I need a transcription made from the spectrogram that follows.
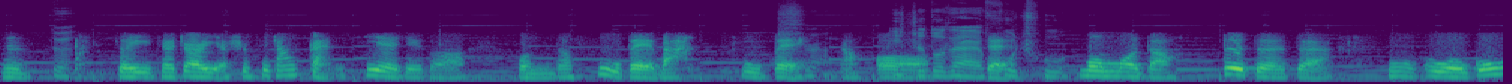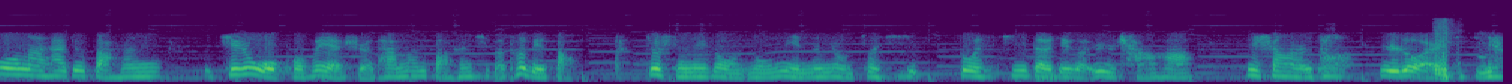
嗯，对，所以在这儿也是非常感谢这个我们的父辈吧，父辈，然后一直都在对付出。默默的，对对对，嗯，我公公呢，他就早上，其实我婆婆也是，他们早上起得特别早，就是那种农民的那种作息作息的这个日常哈，日升而作，日落而息，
